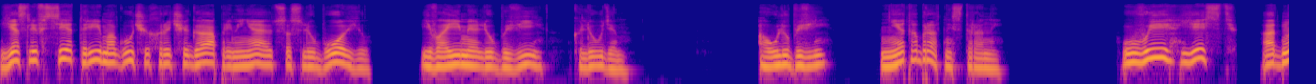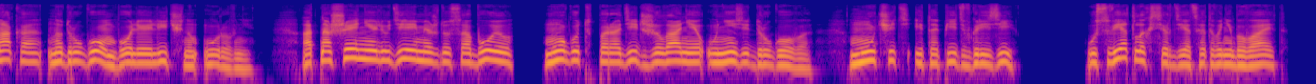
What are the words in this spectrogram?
Если все три могучих рычага применяются с любовью и во имя любви к людям. А у любви нет обратной стороны. Увы, есть, однако на другом, более личном уровне. Отношения людей между собою могут породить желание унизить другого, мучить и топить в грязи. У светлых сердец этого не бывает.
